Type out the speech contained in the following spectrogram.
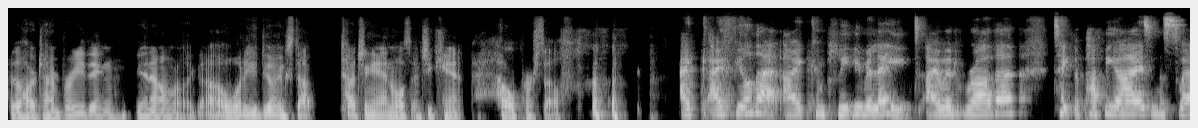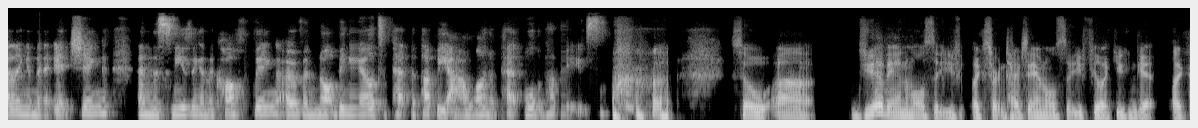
has a hard time breathing. You know, we're like, oh, what are you doing? Stop touching animals. And she can't help herself. I, I feel that I completely relate. I would rather take the puppy eyes and the swelling and the itching and the sneezing and the coughing over not being able to pet the puppy. I want to pet all the puppies. so, uh, do you have animals that you like certain types of animals that you feel like you can get like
